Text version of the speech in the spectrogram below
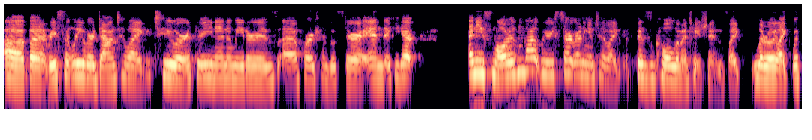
uh, but recently we're down to like two or three nanometers uh, for a transistor. And if you get any smaller than that, we start running into like physical limitations, like literally like with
